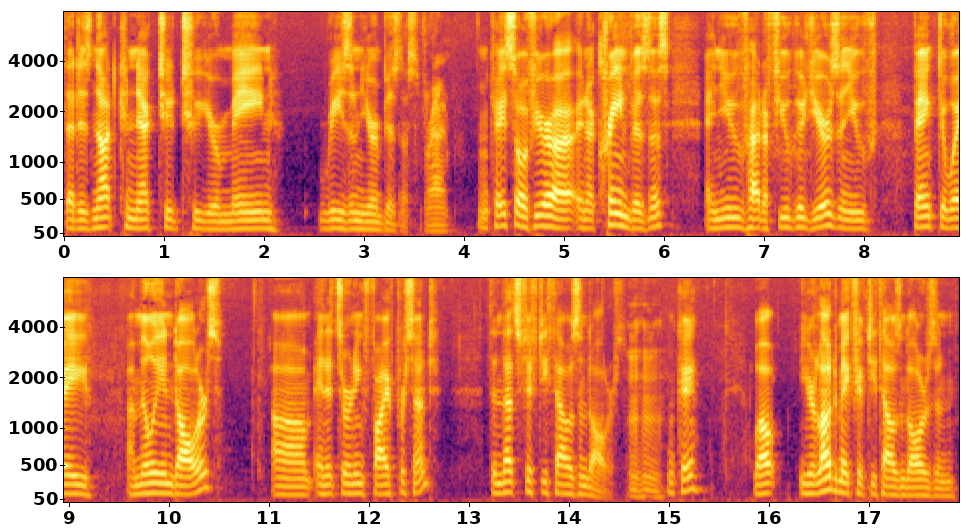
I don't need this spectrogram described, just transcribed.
that is not connected to your main reason you're in business. Right. Okay, so if you're uh in a crane business and you've had a few good years and you've banked away a million dollars um, and it's earning 5%, then that's $50,000. dollars Okay, well, you're allowed to make $50,000 in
